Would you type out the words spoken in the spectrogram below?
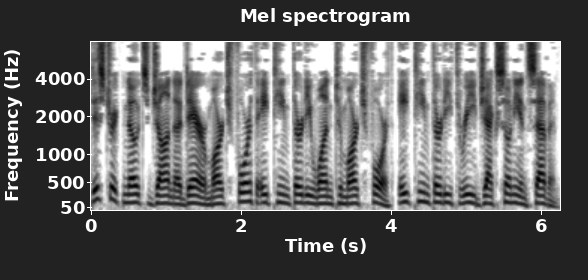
District notes John Adair March 4, 1831 to March 4, 1833 Jacksonian 7th,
